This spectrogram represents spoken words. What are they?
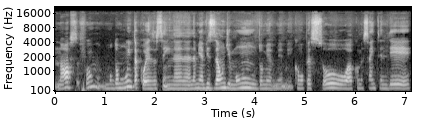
Nossa, foi, mudou muita coisa, assim, né? Na minha visão de mundo, minha, minha, como pessoa, começar a entender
